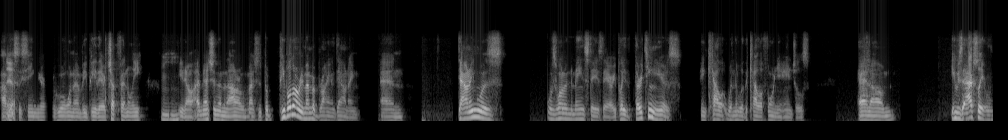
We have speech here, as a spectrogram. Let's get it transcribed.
obviously yeah. senior, who won MVP there, Chuck Finley. Mm-hmm. You know, I mentioned them in the honorable mentions, but people don't remember Brian Downing. And Downing was was one of the mainstays there. He played 13 years in Cal when they were the California Angels, and um, he was actually a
